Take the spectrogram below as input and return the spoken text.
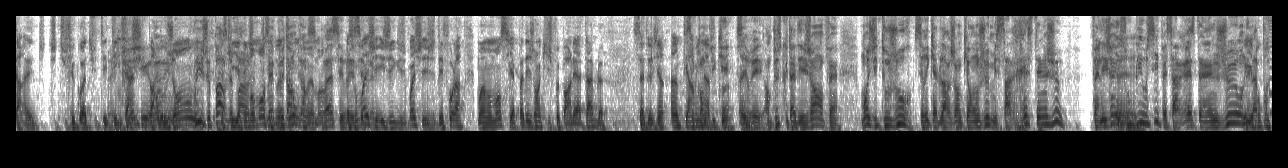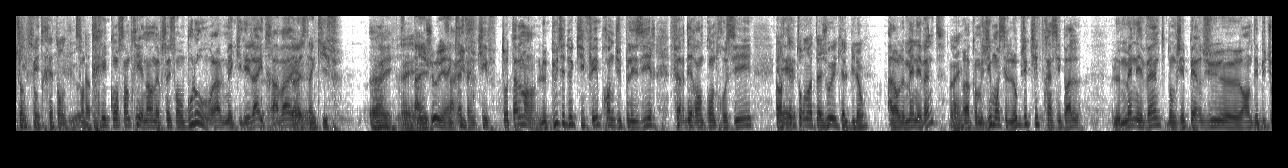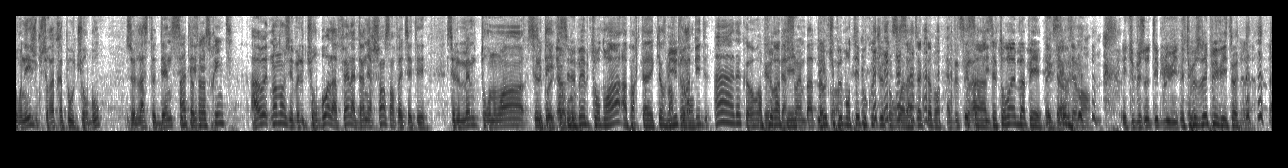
tu, tu fais quoi? Tu t'es calme, tu parles aux gens Oui, ou- je parle, Parce qu'il y a des moments, ça doit un être peu long quand même. hein. Ouais, c'est Parce vrai, que moi, j'ai j'ai ce défaut-là. Moi, à un moment, s'il n'y a pas des gens à qui je peux parler à table, ça devient C'est interminable. compliqué, quoi. c'est Ouais. vrai. En plus que tu as des gens, enfin, moi je dis toujours, c'est vrai qu'il y a de l'argent qui est en jeu, mais ça reste un jeu. Enfin, les gens, ils oublient aussi, enfin, ça reste un jeu. On Oui, est il y a là beaucoup de gens qui sont très tendus. Ils sont table. très concentrés. Non, on a l'impression qu'ils sont au boulot. Voilà, le mec, il est là, il travaille. Ça reste un kiff. Oui. Ouais. Un jeu et Ça un reste kiff. un kiff, totalement. Le but c'est de kiffer, prendre du plaisir, faire des rencontres aussi. Alors Et- quel tournoi t'as joué et quel bilan? Alors le main event, Ouais. voilà, comme je dis, moi c'est l'objectif principal. Le main event, donc j'ai perdu euh, en début de journée, je me suis rattrapé au turbo. The Last Dance. Ah, t'as fait un sprint Ah ouais, non, non, j'avais le turbo à la fin, la dernière chance en fait. C'était, c'est le même tournoi, c'est le le le même tournoi, à part que tu as 15 En minutes plus de rente. rapide. Ah, d'accord. En plus rapide. Mbappé, Là où tu peux monter beaucoup de jetons. Voilà, ça. exactement. Plus ça, c'est le tournoi Mbappé. Exactement. Et tu peux sauter plus vite. Et tu peux sauter plus vite. ouais.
